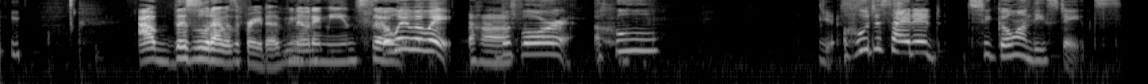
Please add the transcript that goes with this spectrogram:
I, this is what I was afraid of. You know what I mean? So But wait, wait, wait. uh-huh. Before who yes, who decided to go on these dates?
